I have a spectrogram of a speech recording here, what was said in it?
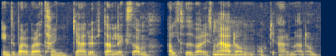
inte bara våra tankar utan liksom allt vi varit med mm. om och är med om.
